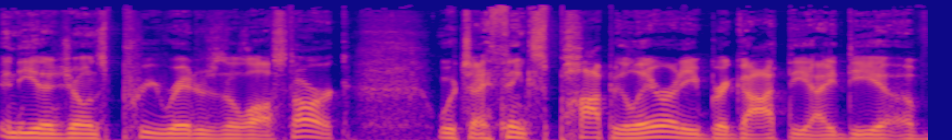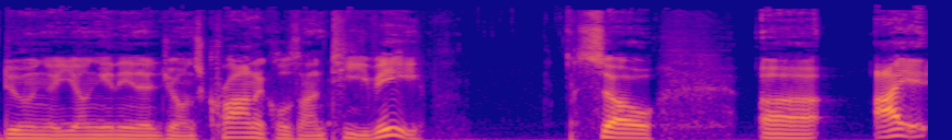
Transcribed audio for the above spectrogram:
Indiana Jones pre Raiders of the Lost Ark, which I think's popularity begot the idea of doing a Young Indiana Jones Chronicles on TV. So uh, I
